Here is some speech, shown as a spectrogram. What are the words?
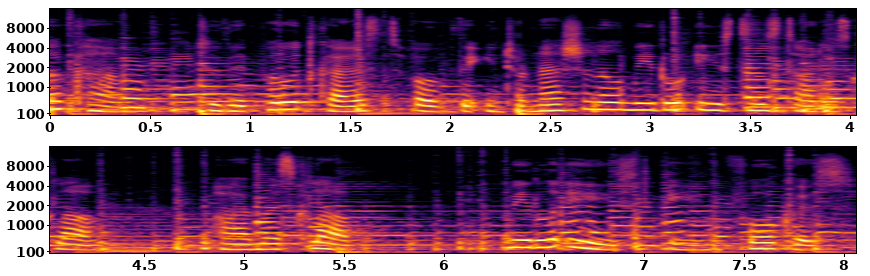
Welcome to the podcast of the International Middle Eastern Studies Club, IMES Club, Middle East in Focus.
